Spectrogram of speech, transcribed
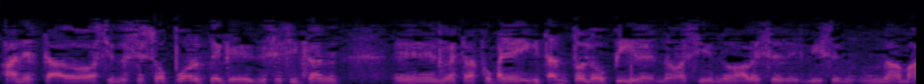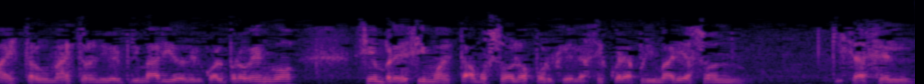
han estado haciendo ese soporte que necesitan eh, nuestras compañeras y que tanto lo piden, ¿no? Es decir, no, a veces dicen una maestra o un maestro a nivel primario del cual provengo, siempre decimos estamos solos porque las escuelas primarias son quizás el,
